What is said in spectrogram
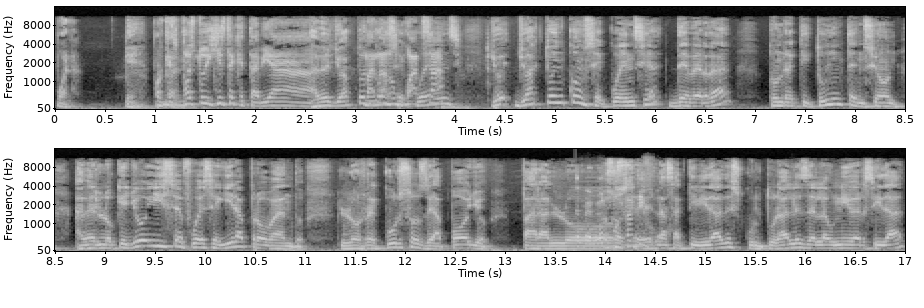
Buena. Porque después tú dijiste que te había. A ver, yo actúo en consecuencia. Yo, yo actúo en consecuencia, de verdad, con rectitud e intención. A ver, lo que yo hice fue seguir aprobando los recursos de apoyo para los, eh, las actividades culturales de la universidad,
